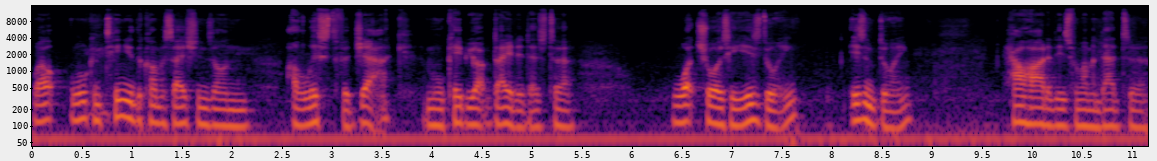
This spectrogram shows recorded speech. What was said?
Well, we'll continue the conversations on a list for Jack, and we'll keep you updated as to what chores he is doing, isn't doing, how hard it is for mum and dad to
